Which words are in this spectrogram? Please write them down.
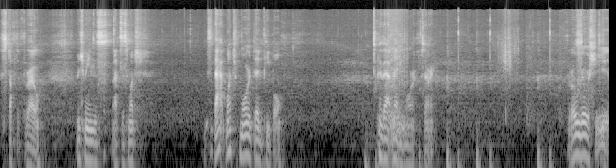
stuff to throw, which means that's as much. It's that much more dead people. That many more. Sorry. Throw your shit.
